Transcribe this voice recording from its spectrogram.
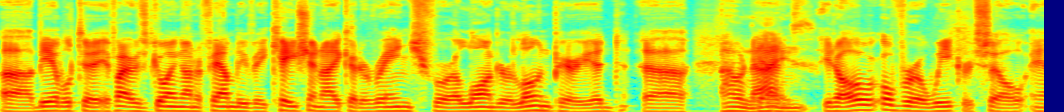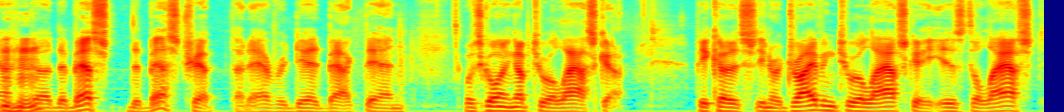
Uh, uh, be able to, if I was going on a family vacation, I could arrange for a longer loan period. Uh, Oh, nice. Mm-hmm. And, you know, over a week or so. And uh, the best, the best trip that I ever did back then was going up to Alaska, because you know, driving to Alaska is the last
